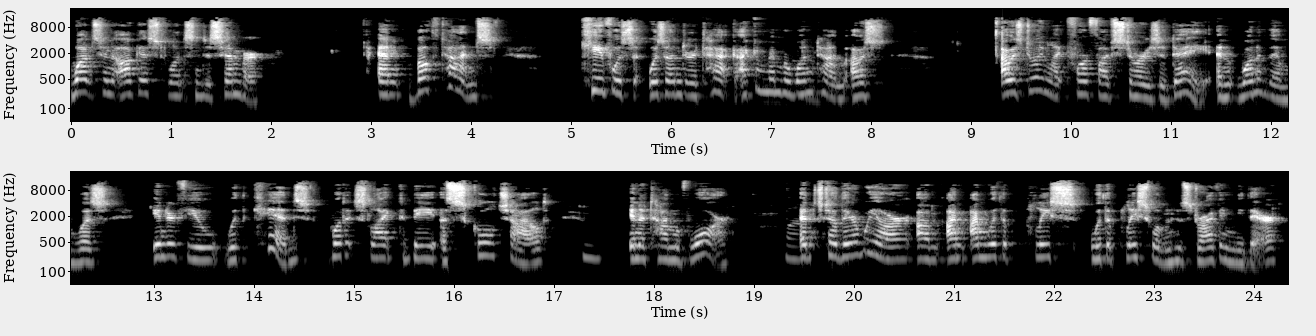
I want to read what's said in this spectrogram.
Once in August, once in December. And both times Kiev was was under attack. I can remember one time I was I was doing like four or five stories a day, and one of them was interview with kids what it's like to be a school child Hmm. in a time of war. Wow. And so there we are. Um, I'm I'm with a police with a policewoman who's driving me there,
